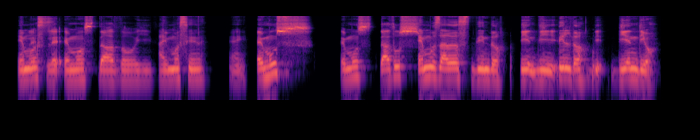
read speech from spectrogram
hemos, Le, le hemos dado y ah, hemos ido, eh, hemos hemos dados hemos dado dindo, di, di, dildo di- diendio.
